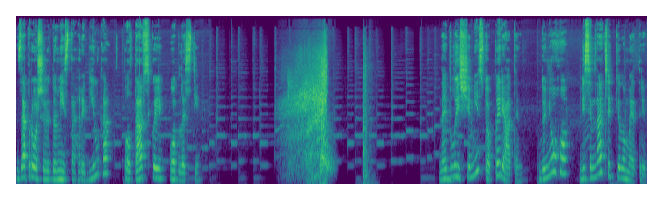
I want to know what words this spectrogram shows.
Запрошую до міста Гребінка Полтавської області. Найближче місто Пирятин. До нього 18 кілометрів.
